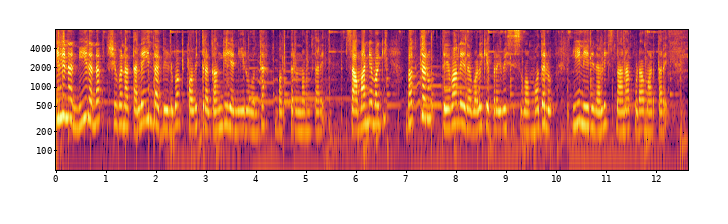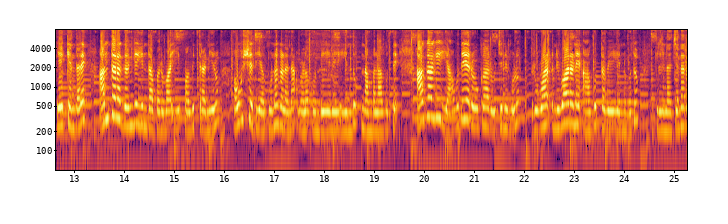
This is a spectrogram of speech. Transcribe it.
ಇಲ್ಲಿನ ನೀರನ್ನು ಶಿವನ ತಲೆಯಿಂದ ಬೀಳುವ ಪವಿತ್ರ ಗಂಗೆಯ ನೀರು ಅಂತ ಭಕ್ತರು ನಂಬ್ತಾರೆ. ಸಾಮಾನ್ಯವಾಗಿ ಭಕ್ತರು ದೇವಾಲಯದ ಒಳಗೆ ಪ್ರವೇಶಿಸುವ ಮೊದಲು ಈ ನೀರಿನಲ್ಲಿ ಸ್ನಾನ ಕೂಡ ಮಾಡ್ತಾರೆ. ಏಕೆಂದರೆ ಅಂತರ ಗಂಗೆಯಿಂದ ಬರುವ ಈ ಪವಿತ್ರ ನೀರು ಔಷಧಿಯ ಗುಣಗಳನ್ನು ಒಳಗೊಂಡಿದೆ ಎಂದು ನಂಬಲಾಗುತ್ತೆ. ಹಾಗಾಗಿ ಯಾವುದೇ ರೋಗ ರುಜಿನಗಳು ನಿವಾರಣೆ ಆಗುತ್ತವೆ ಎನ್ನುವುದು ಇಲ್ಲಿನ ಜನರ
